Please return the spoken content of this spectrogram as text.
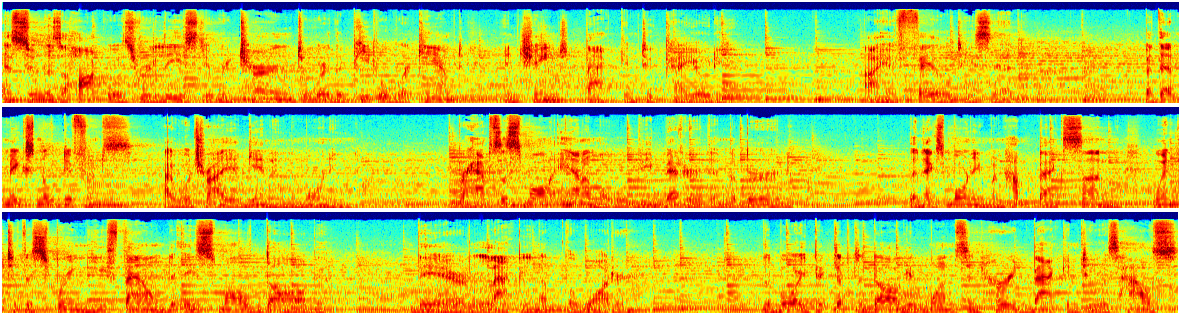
As soon as the hawk was released, it returned to where the people were camped and changed back into Coyote. I have failed, he said. But that makes no difference. I will try again in the morning. Perhaps a small animal will be better than the bird. The next morning, when Humpback's son went to the spring, he found a small dog there lapping up the water. The boy picked up the dog at once and hurried back into his house.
